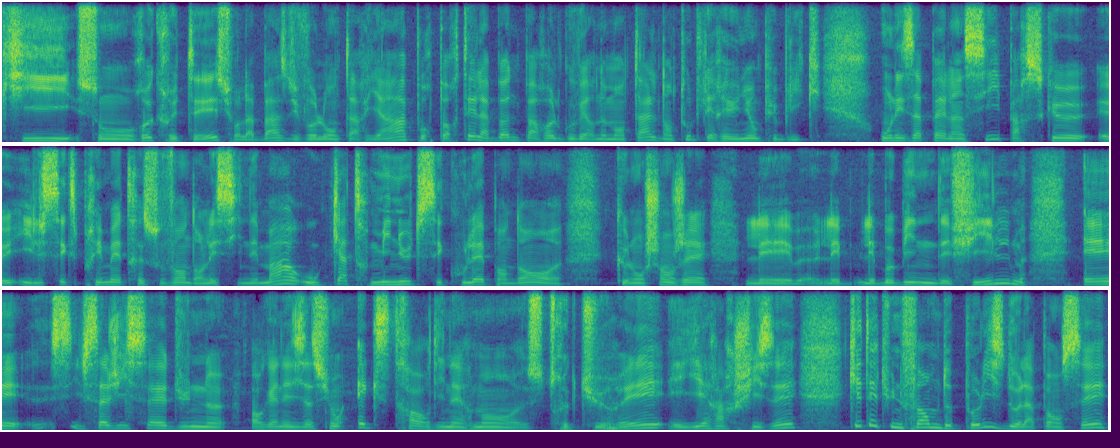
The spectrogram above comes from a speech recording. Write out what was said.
qui sont recrutés sur la base du volontariat pour porter la bonne parole gouvernementale dans toutes les réunions publiques. On les appelle ainsi parce qu'ils euh, s'exprimaient très souvent dans les cinémas où quatre minutes s'écoulaient pendant que l'on changeait les, les, bobines des films. Et il s'agissait d'une organisation extraordinairement structurée et hiérarchisée qui était une forme de politique de la pensée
